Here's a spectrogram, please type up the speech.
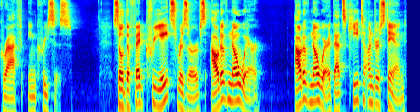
graph increases. So the Fed creates reserves out of nowhere. Out of nowhere, that's key to understand.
